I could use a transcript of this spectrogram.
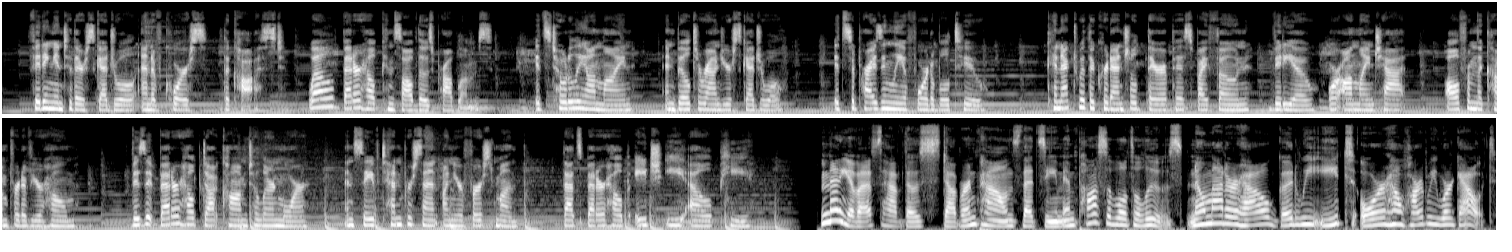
fitting into their schedule, and of course, the cost. Well, BetterHelp can solve those problems. It's totally online and built around your schedule. It's surprisingly affordable too. Connect with a credentialed therapist by phone, video, or online chat, all from the comfort of your home. Visit betterhelp.com to learn more and save 10% on your first month. That's BetterHelp H E L P. Many of us have those stubborn pounds that seem impossible to lose, no matter how good we eat or how hard we work out.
